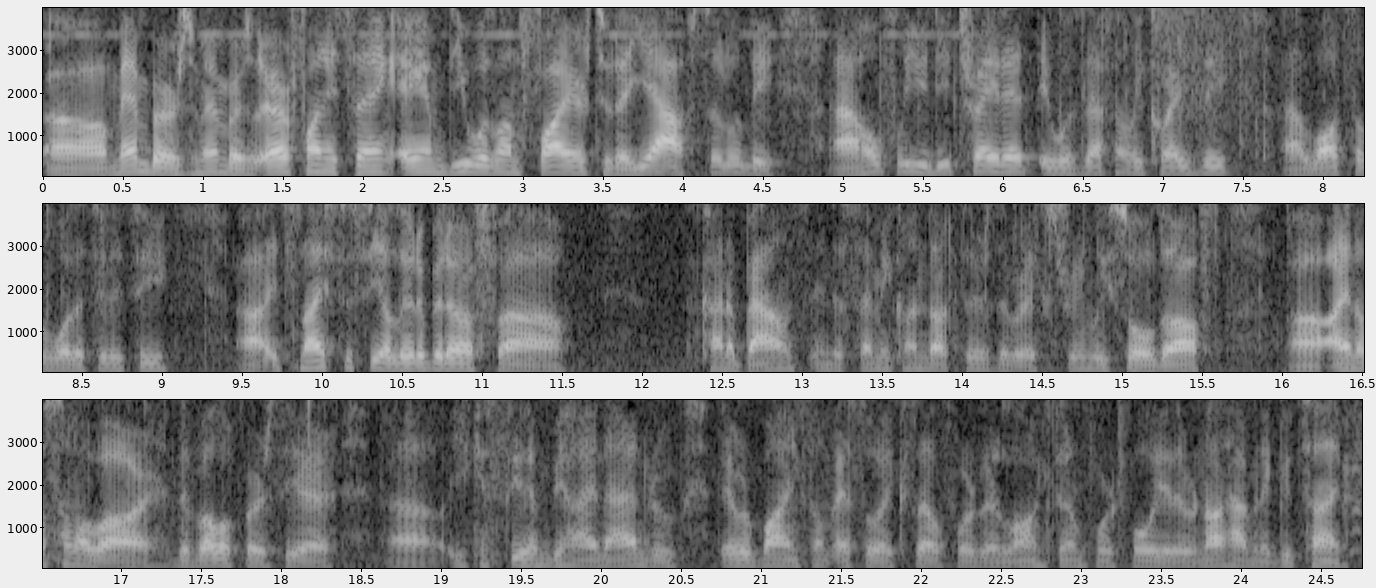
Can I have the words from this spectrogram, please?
Uh, members, members, Airfun is saying AMD was on fire today. Yeah, absolutely. Uh, hopefully you did trade it. It was definitely crazy. Uh, lots of volatility. Uh, it's nice to see a little bit of uh, kind of bounce in the semiconductors. They were extremely sold off. Uh, I know some of our developers here, uh, you can see them behind Andrew. They were buying some SOXL for their long-term portfolio. They were not having a good time.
